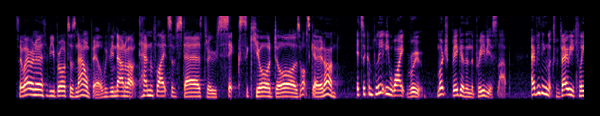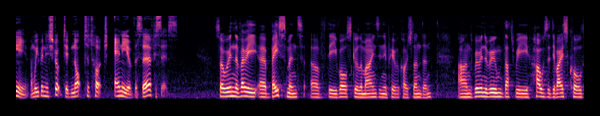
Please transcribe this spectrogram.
So, where on earth have you brought us now, Bill? We've been down about 10 flights of stairs through six secure doors. What's going on? It's a completely white room, much bigger than the previous lab. Everything looks very clean, and we've been instructed not to touch any of the surfaces. So, we're in the very uh, basement of the Royal School of Mines in Imperial College London, and we're in the room that we house a device called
